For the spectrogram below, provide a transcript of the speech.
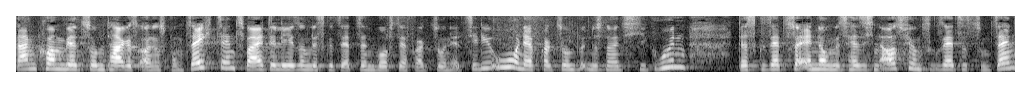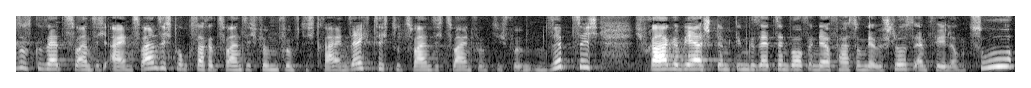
Dann kommen wir zum Tagesordnungspunkt 16, zweite Lesung des Gesetzentwurfs der Fraktion der CDU und der Fraktion BÜNDNIS 90 die GRÜNEN das Gesetz zur Änderung des Hessischen Ausführungsgesetzes zum Zensusgesetz 2021, Drucksache 20-5563 zu 20-5275. Ich frage, wer stimmt dem Gesetzentwurf in der Fassung der Beschlussempfehlung zu?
